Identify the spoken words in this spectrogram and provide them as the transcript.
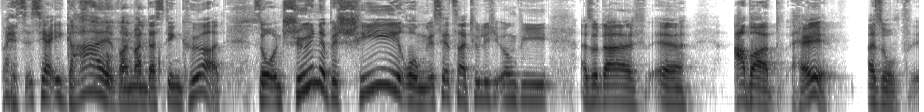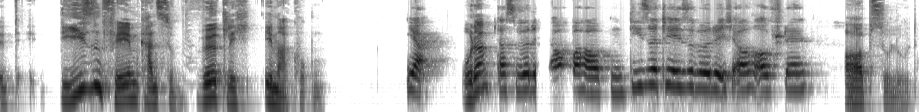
Weil es ist ja egal, wann man das Ding hört. So, und schöne Bescherung ist jetzt natürlich irgendwie, also da, äh, aber hey, also diesen Film kannst du wirklich immer gucken. Ja. Oder? Das würde ich auch behaupten. Diese These würde ich auch aufstellen. Absolut.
